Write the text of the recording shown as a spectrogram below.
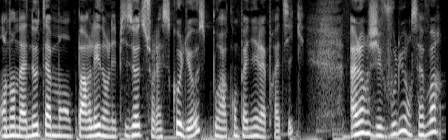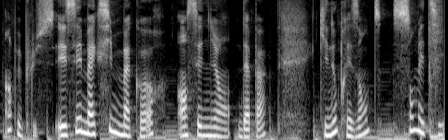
On en a notamment parlé dans l'épisode sur la scoliose pour accompagner la pratique. Alors j'ai voulu en savoir un peu plus et c'est Maxime Macor, enseignant d'appât, qui nous présente son métier.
